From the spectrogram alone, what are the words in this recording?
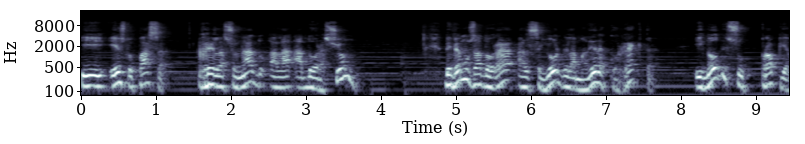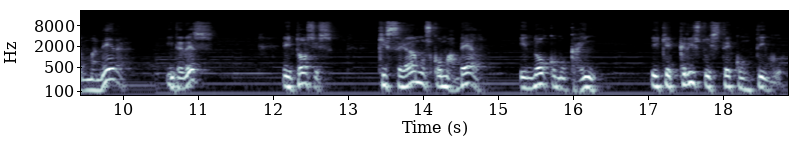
Y esto pasa relacionado a la adoración. Debemos adorar al Señor de la manera correcta y no de su propia manera. ¿Entendés? Entonces, que seamos como Abel y no como Caín. Y que Cristo esté contigo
